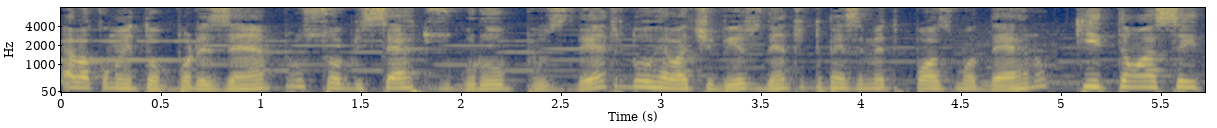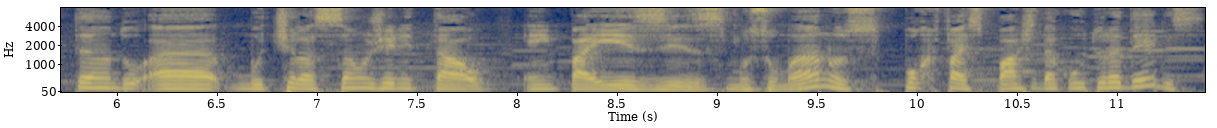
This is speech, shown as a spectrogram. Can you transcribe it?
ela comentou, por exemplo, sobre certos grupos dentro do relativismo, dentro do pensamento pós-moderno, que estão aceitando a mutilação genital em países muçulmanos porque faz parte da cultura deles.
